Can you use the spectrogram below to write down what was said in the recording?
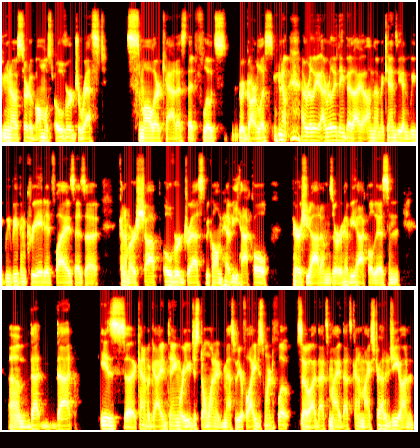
you know, sort of almost overdressed smaller caddis that floats regardless. You know, I really I really think that I on the McKenzie and we we've even created flies as a kind of our shop overdressed. We call them heavy hackle parachute Adams or heavy hackle this and um, that that is uh, kind of a guide thing where you just don't want to mess with your fly. You just want it to float. So uh, that's my that's kind of my strategy on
